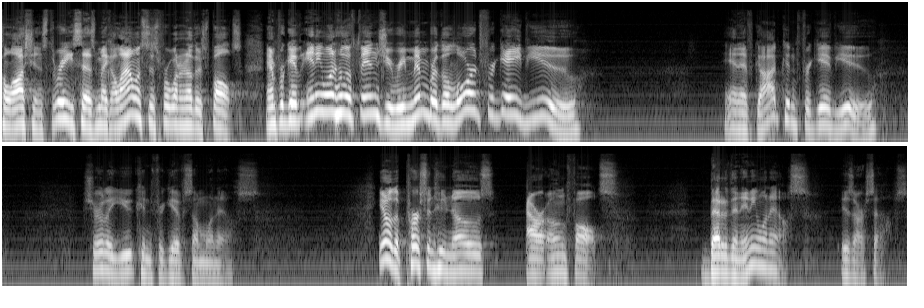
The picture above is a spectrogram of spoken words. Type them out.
Colossians 3 says, Make allowances for one another's faults and forgive anyone who offends you. Remember, the Lord forgave you. And if God can forgive you, surely you can forgive someone else. You know, the person who knows our own faults better than anyone else is ourselves.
